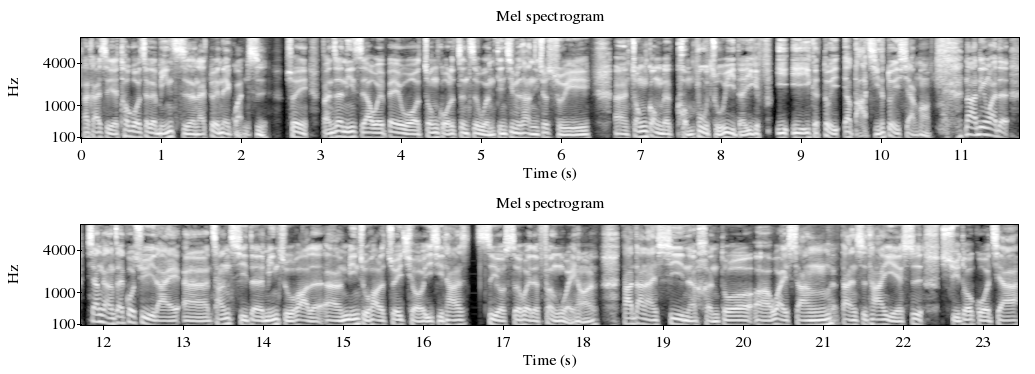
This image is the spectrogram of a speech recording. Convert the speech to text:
他开始也透过这个名词来对内管制。所以反正你只要违背我中国的政治稳定，基本上你就属于呃中共的恐怖主义的一个一一一个对要打击的对象哈。那另外的香港在过去以来呃长期的民主化。化的呃民主化的追求以及它自由社会的氛围哈，它当然吸引了很多呃外商，但是它也是许多国家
